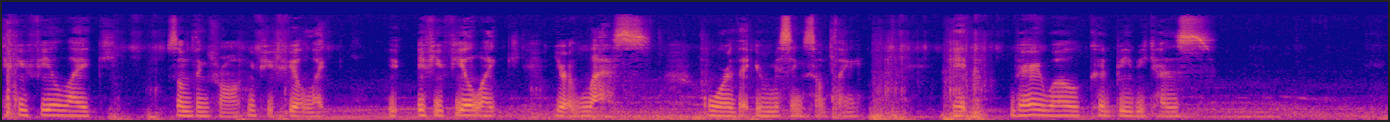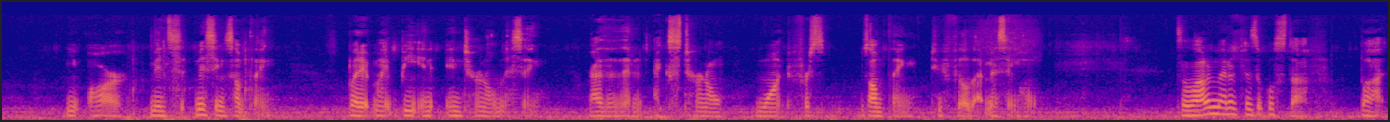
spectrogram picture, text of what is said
If you feel like something's wrong, if you feel like if you feel like you're less or that you're missing something. It very well could be because you are miss- missing something, but it might be an internal missing rather than an external want for something to fill that missing hole. It's a lot of metaphysical stuff, but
